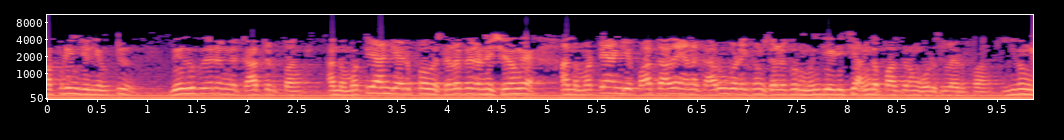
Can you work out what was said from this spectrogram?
அப்படின்னு சொல்லி விட்டு வெகு பேர் அங்கே காத்திருப்பாங்க. அந்த மொட்டையாண்டியா இருப்பவங்க சில பேர் என்ன செய்வாங்க அந்த மொட்டையாண்டியை பார்த்தாதான் எனக்கு அருள் கிடைக்கும் சில பேர் முந்தி அடிச்சு அங்கே பார்க்குறவங்க ஒரு சிலர் இருப்பாங்க. இவங்க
